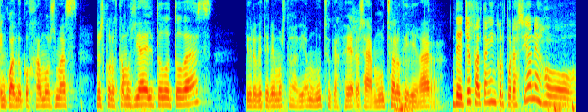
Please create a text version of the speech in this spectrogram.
en cuando cojamos más, nos conozcamos ya del todo todas, yo creo que tenemos todavía mucho que hacer, o sea, mucho a lo que llegar. De hecho, ¿faltan incorporaciones o,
